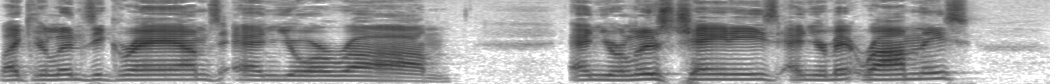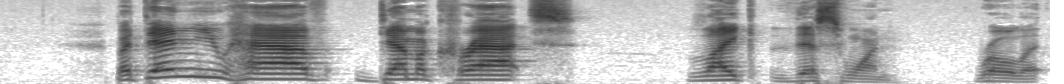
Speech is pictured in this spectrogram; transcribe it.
like your Lindsey Grahams and your um, and your Liz Cheneys and your Mitt Romneys. But then you have Democrats like this one. Roll it.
